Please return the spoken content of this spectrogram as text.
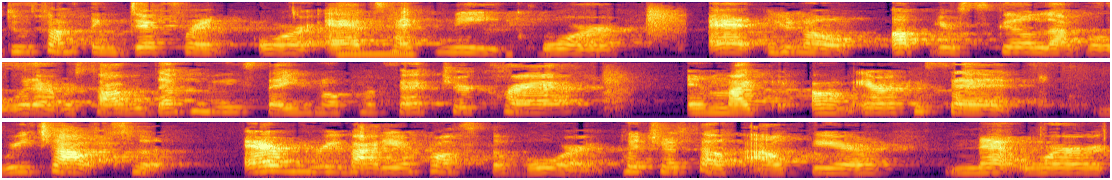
do something different or add technique or add, you know, up your skill level, or whatever. So I would definitely say, you know, perfect your craft. And like um, Erika said, reach out to everybody across the board. Put yourself out there, network,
